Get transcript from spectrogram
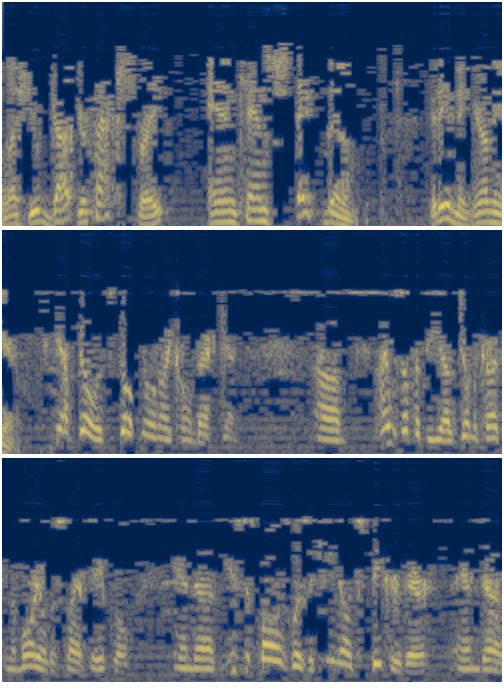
unless you've got your facts straight and can state them. Good evening. You're on the air. Yeah, Bill, it's Phil Miller and calling back again. Um, I was up at the uh, Joe McCarthy Memorial this last April, and uh, Eustace Mullins was a keynote speaker there, and uh,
